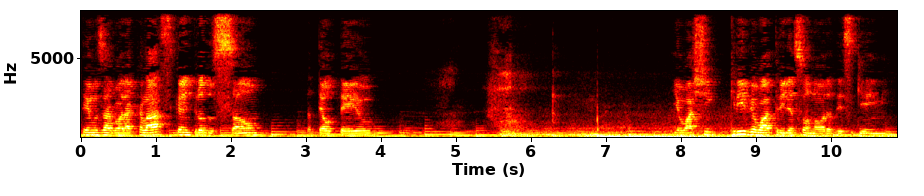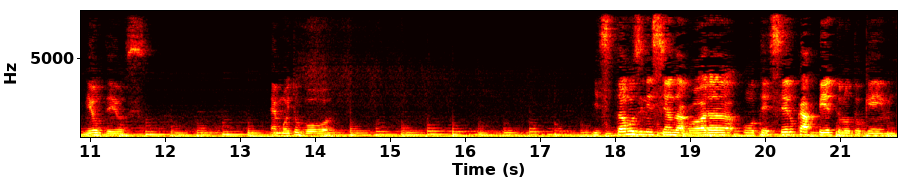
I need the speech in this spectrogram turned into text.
Temos agora a clássica introdução da Telltale eu acho incrível a trilha sonora desse game. Meu Deus. É muito boa. Estamos iniciando agora o terceiro capítulo do game.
